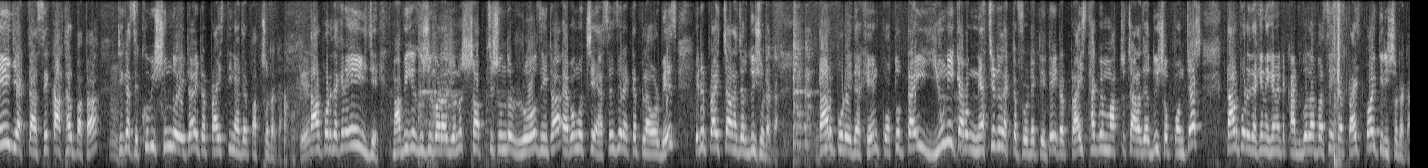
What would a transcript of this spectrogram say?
এই যে একটা আছে কাঁঠাল পাতা। ঠিক আছে? খুবই সুন্দর এটা এটার প্রাইস তিন হাজার পাঁচশো টাকা। তারপরে দেখেন এই যে ভাবিকে খুশি করার জন্য সবচেয়ে সুন্দর রোজ এটা এবং হচ্ছে অ্যাসেজের একটা ফ্লাওয়ার বেস এটার প্রাইস চার হাজার দুইশো টাকা। তারপরে দেখেন কতটাই ইউনিক এবং ন্যাচারাল একটা প্রোডাক্ট এটা। এটার প্রাইস থাকবে মাত্র চার হাজার দুইশো পঞ্চাশ। তারপরে দেখেন এখানে একটা কাঠগোলাপ আছে, এটার প্রাইস পঁয়ত্রিশশো টাকা।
